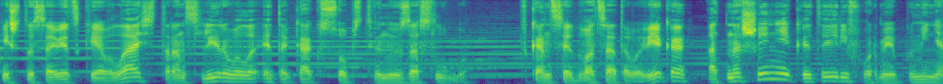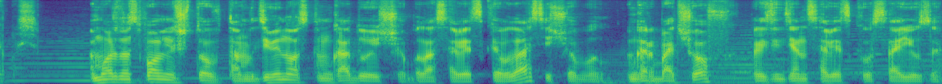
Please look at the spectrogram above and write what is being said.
И что советская власть транслировала это как собственную заслугу. В конце 20 века отношение к этой реформе поменялось. Можно вспомнить, что там в 90-м году еще была советская власть, еще был Горбачев, президент Советского Союза.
